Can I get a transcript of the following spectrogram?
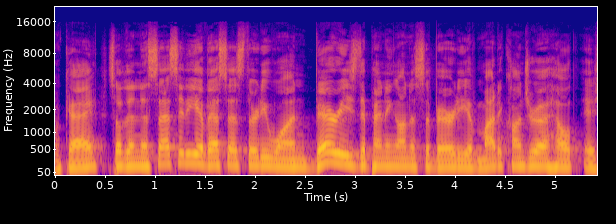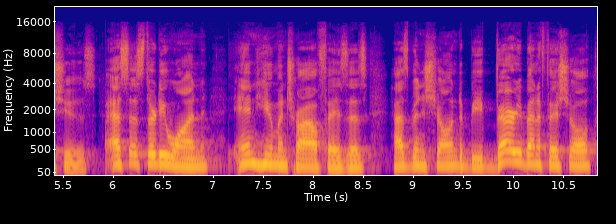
Okay, so the necessity of SS31 varies depending on the severity of mitochondrial health issues. SS31 in human trial phases has been shown to be very beneficial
